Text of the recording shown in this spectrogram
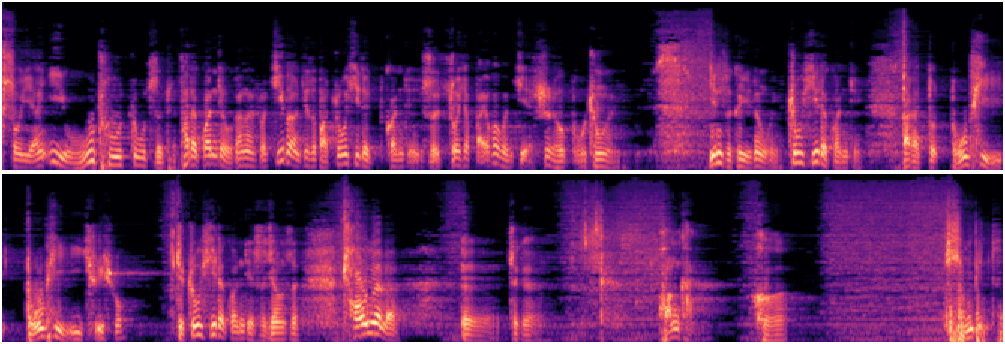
所言亦无出朱子者。他的观点，我刚才说，基本上就是把朱熹的观点是做一下白话文解释和补充而已。因此可以认为，朱熹的观点大概独独辟独辟一区说，就朱熹的观点实际上是超越了呃这个。黄侃和邢炳的，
